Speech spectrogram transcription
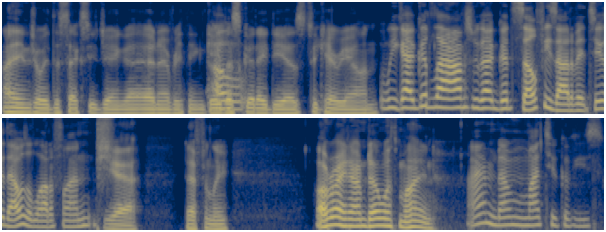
I enjoyed the sexy Jenga and everything. Gave us Oh. good ideas to carry on. We got good laughs. We got good selfies out of it too. That was a lot of fun. Yeah, definitely. All right, I'm done with mine. I'm done with my two cookies.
